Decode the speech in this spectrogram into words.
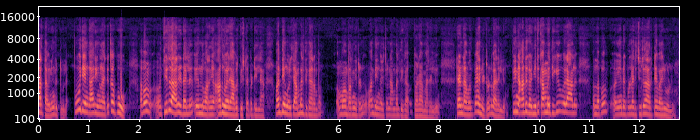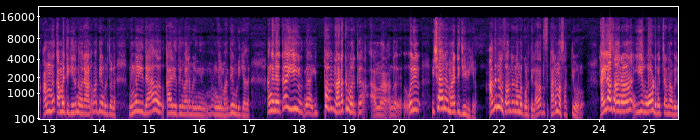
ഭർത്താവിനും കിട്ടൂല. പൂജയും കാര്യങ്ങളായിട്ടൊക്കെ പോവും. അപ്പം ചുരിദാറിടൽ എന്ന് പറഞ്ഞാൽ അതുവരെ അവർക്ക് ഇഷ്ടപ്പെട്ടില്ല. മദ്യം കഴിച്ച് അമ്പലത്തിൽ കയറുമ്പം മോൻ പറഞ്ഞിട്ടുണ്ട് മദ്യം കഴിച്ചുകൊണ്ട് അമ്പലത്തിൽ തൊഴാൻ വരൽ. രണ്ടാമത് പാൻ ഇട്ടുകൊണ്ട് വരൽ. പിന്നെ അത് കഴിഞ്ഞിട്ട് കമ്മിറ്റിക്ക് ഒരാൾ വന്നപ്പം എന്റെ പിള്ളേർ ചുരിദാറിട്ടേ വരുള്ളൂ. അന്ന് കമ്മിറ്റിക്ക് ഇരുന്ന ഒരാൾ മദ്യം കുടിച്ചോണ്ട് നിങ്ങൾ ഈ ദേവ കാര്യത്തിന് വരുമ്പോഴെങ്കിലും മദ്യം കുടിക്കാതെ? അങ്ങനെയൊക്കെ ഈ ഇപ്പം നടക്കുന്നവർക്ക് ഒരു വിശാലമായിട്ട് ജീവിക്കണം. അതിനുള്ള സ്വാതന്ത്ര്യം നമ്മൾ കൊടുത്തില്ല. അത് പരമസത്യമാണ്. കൈലാസാനാണ് ഈ റോഡ് വെച്ചാണ് അവർ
